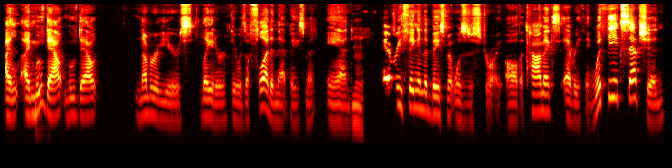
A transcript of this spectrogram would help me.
I I moved out. Moved out a number of years later. There was a flood in that basement, and mm. everything in the basement was destroyed. All the comics, everything, with the exception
